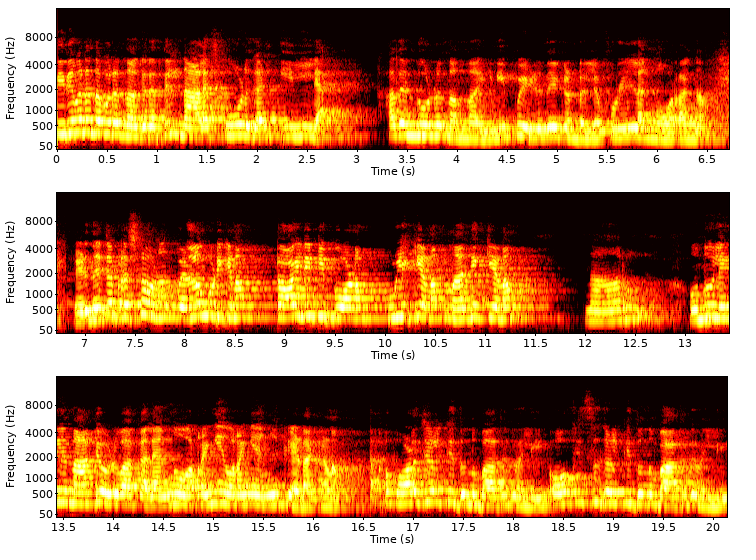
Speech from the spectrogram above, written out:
തിരുവനന്തപുരം നഗരത്തിൽ നാളെ സ്കൂളുകൾ ഇല്ല. അതെന്തുകൊണ്ടും നന്നായി? ഇനിയിപ്പോൾ എഴുന്നേക്കണ്ടല്ലോ ഫുൾ അങ്ങ് ഉറങ്ങാം. എഴുന്നേറ്റ പ്രശ്നമാണ് വെള്ളം കുടിക്കണം ടോയ്ലറ്റിൽ പോകണം കുളിക്കണം നനയ്ക്കണം. നാറു ഒന്നുമില്ലെങ്കിൽ നാട്ടെ ഒഴിവാക്കാല്ലേ അങ്ങ് ഉറങ്ങി ഉറങ്ങി അങ്ങ് കിടക്കണം. അപ്പൊ കോളേജുകൾക്ക് ഇതൊന്നും ബാധകമല്ലേ? ഓഫീസുകൾക്ക് ഇതൊന്നും ബാധകമല്ലേ?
